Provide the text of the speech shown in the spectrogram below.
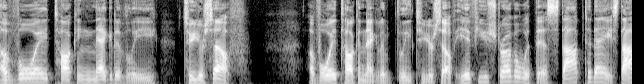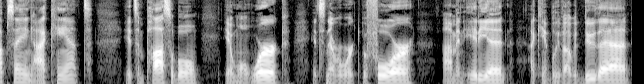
Avoid talking negatively to yourself. Avoid talking negatively to yourself. If you struggle with this, stop today. Stop saying, I can't, it's impossible, it won't work, it's never worked before, I'm an idiot, I can't believe I would do that,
